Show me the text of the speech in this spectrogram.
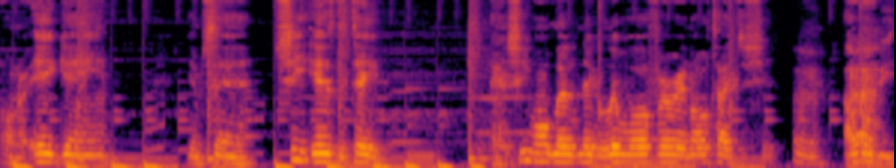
on her A game. You know what I'm saying? She is the table. And she won't let a nigga live off her and all types of shit. Mhm. I want to be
